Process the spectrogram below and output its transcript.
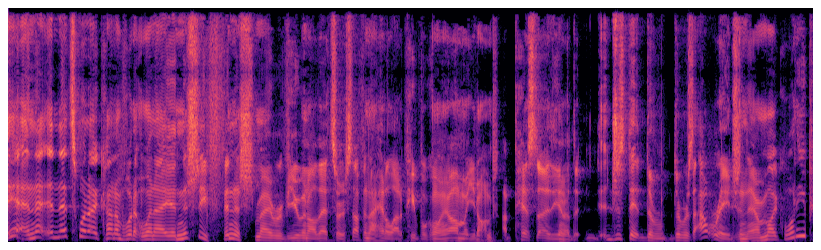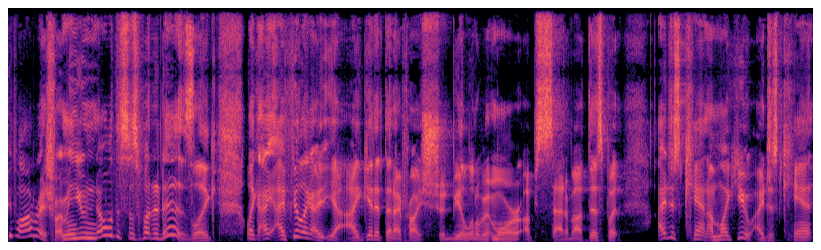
Yeah, and that, and that's what I kind of when, when I initially finished my review and all that sort of stuff, and I had a lot of people going, "Oh, you know, I'm, I'm pissed." Uh, you know, the, just the, the, there was outrage in there. I'm like, "What are you people outraged for?" I mean, you know, this is what it is. Like, like I, I feel like I yeah, I get it that I probably should be a little bit more upset about this, but I just can't. I'm like you. I just can't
